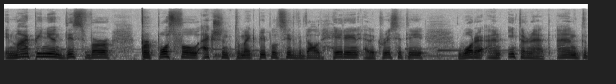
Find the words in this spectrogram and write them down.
In my opinion, these were purposeful actions to make people sit without heating, electricity, water and internet. And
